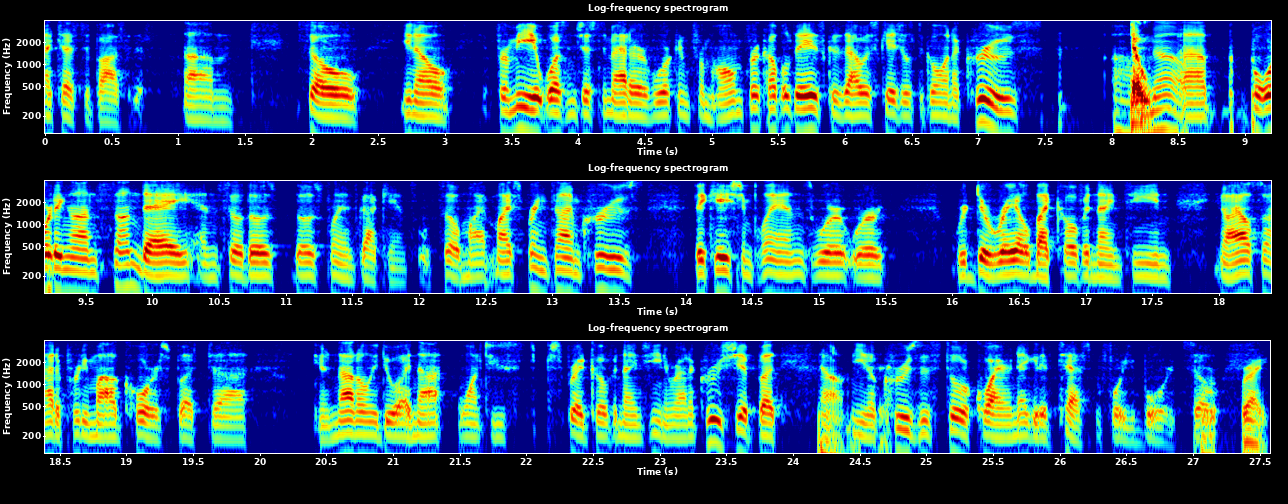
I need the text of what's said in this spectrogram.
I tested positive. Um, so you know, for me, it wasn't just a matter of working from home for a couple days because I was scheduled to go on a cruise oh no, uh, boarding on Sunday, and so those those plans got canceled. So my my springtime cruise vacation plans were were were derailed by COVID nineteen. You know, I also had a pretty mild course, but uh, you know, not only do I not want to s- spread COVID nineteen around a cruise ship, but No. you know, cruises still require negative tests before you board. So Right.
